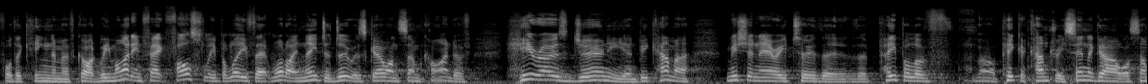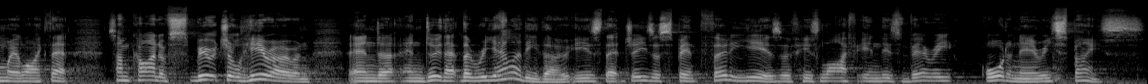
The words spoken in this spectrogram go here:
for the kingdom of God. We might, in fact, falsely believe that what I need to do is go on some kind of hero's journey and become a missionary to the, the people of, oh, pick a country, Senegal or somewhere like that, some kind of spiritual hero and, and, uh, and do that. The reality, though, is that Jesus spent 30 years of his life in this very ordinary space.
